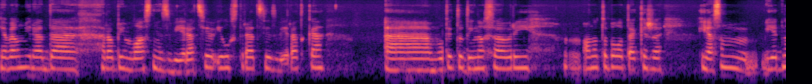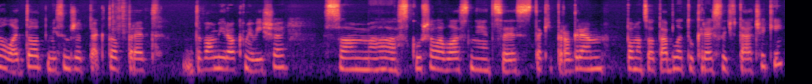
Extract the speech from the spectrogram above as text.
ja veľmi rada robím vlastne zvieracie ilustrácie, zvieratka a tieto dinosaury, ono to bolo také, že Ja som jedno leto, myslím, že takto pred dvomi rokmi vyše, som eh, skúšala vlastne cez taký program pomocou tabletu kresliť vtáčiky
